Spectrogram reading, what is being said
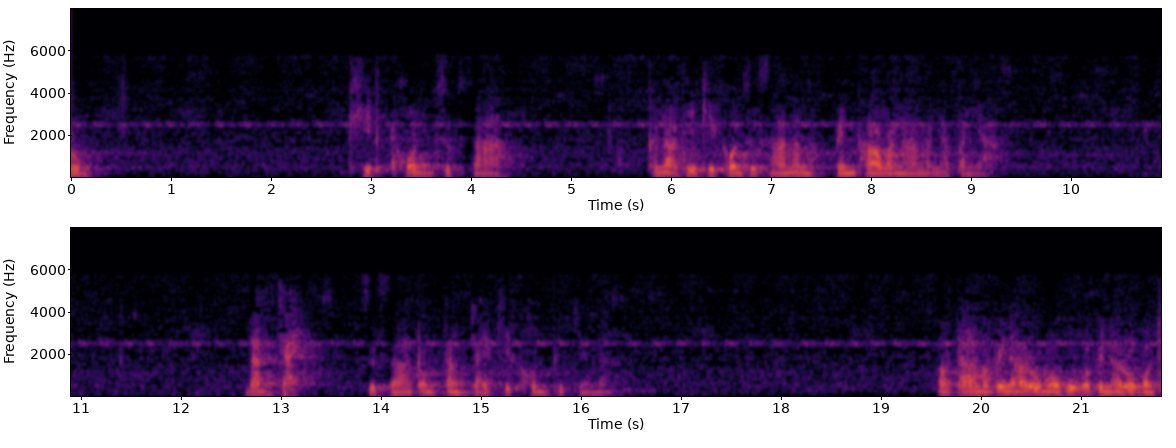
รมณ์ คิดค้นศึกษา ขณะที่คิดค้นศึกษานั่นเป็นภาวนามยปัญญา ดั้งใจ ศึกษาต้องตั้งใจคิดค้นพิจารณาเอาตามาเป็นอารมณ์เอาหูมาเป็นอารมณ์เอาจ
